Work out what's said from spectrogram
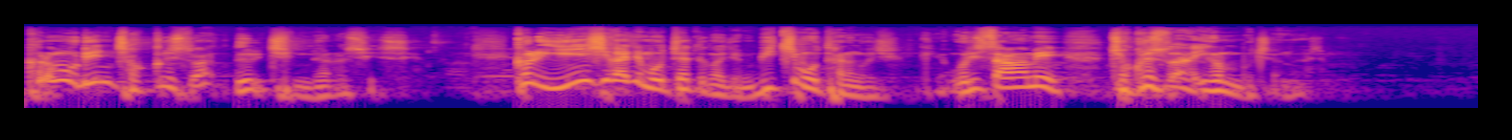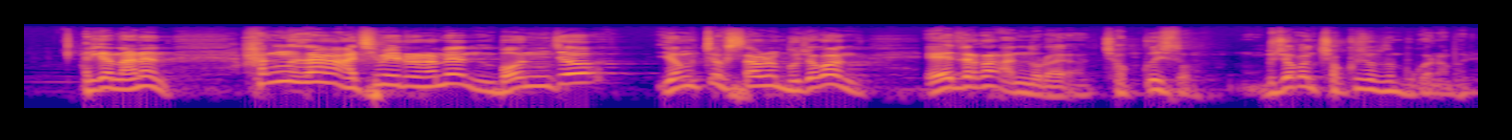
그럼 우리는 적그리스도와 늘 직면할 수 있어요. 그걸 인식하지 못했던 거죠. 믿지 못하는 거지. 우리 싸움이 적그리스도다 이건 못 찾는 거죠. 그러니까 나는 항상 아침에 일어나면 먼저 영적 싸움을 무조건 애들하고는 안 놀아요. 적그리스도. 무조건 적그리스도 묶어놔 버려.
